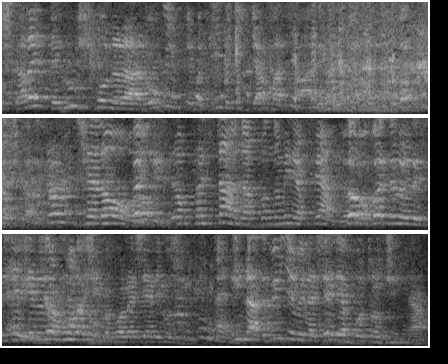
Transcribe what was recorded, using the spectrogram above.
scaletto e non risponde a roviglio perché io ti ammazzare. Ma. Non ce l'ho, Perché? l'ho prestato al condominio a fianco. Dopo fatelo le Eh, che restituzioni, non so. facciamo con le sedie così? Eh. Intanto pigliami le sedie a poltroncina,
